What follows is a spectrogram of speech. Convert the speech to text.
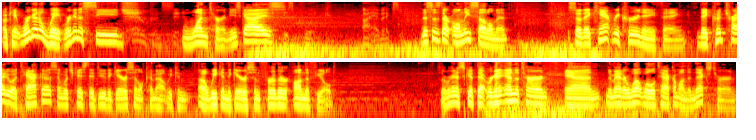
Okay, we're to wait. We're to siege one turn. These guys, this is their only settlement. So they can't recruit anything. They could try to attack us, in which case they do. The garrison will come out. We can uh, weaken the garrison further on the field. So we're going to skip that. We're going to end the turn, and no matter what, we'll attack them on the next turn.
